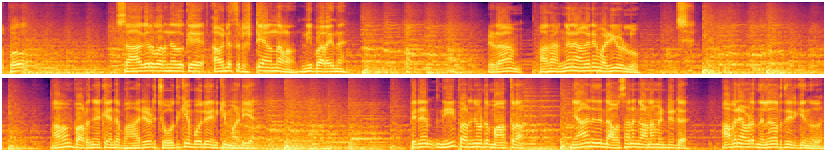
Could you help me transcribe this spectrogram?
അപ്പോ സാഗർ പറഞ്ഞതൊക്കെ അവന്റെ സൃഷ്ടിയാണെന്നാണോ നീ പറയുന്നത് എടാ അത് അങ്ങനെ ആകാനേ വഴിയുള്ളൂ. അവൻ പറഞ്ഞൊക്കെ എന്റെ ഭാര്യയോട് ചോദിക്കാൻ പോലും എനിക്ക് മടിയാ. പിന്നെ നീ പറഞ്ഞോണ്ട് മാത്രം ഞാൻ ഇതിന്റെ അവസാനം കാണാൻ വേണ്ടിയിട്ട് അവനെ അവിടെ നിലനിർത്തിയിരിക്കുന്നത്.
